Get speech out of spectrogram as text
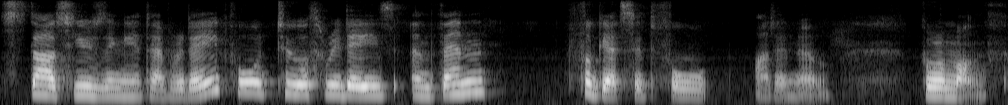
starts using it every day for two or three days and then forgets it for, I don't know, for a month.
